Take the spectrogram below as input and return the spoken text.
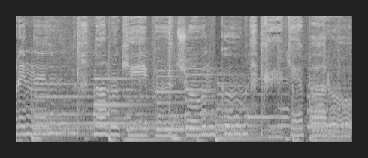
거리는 너무 기분 좋은 꿈. 그게 바로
